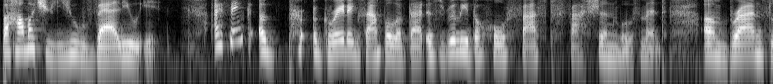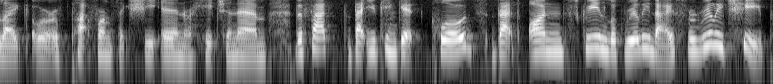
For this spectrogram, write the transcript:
but how much you value it. I think a, a great example of that is really the whole fast fashion movement. Um, brands like or platforms like Shein or H and M. The fact that you can get clothes that on screen look really nice for really cheap.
